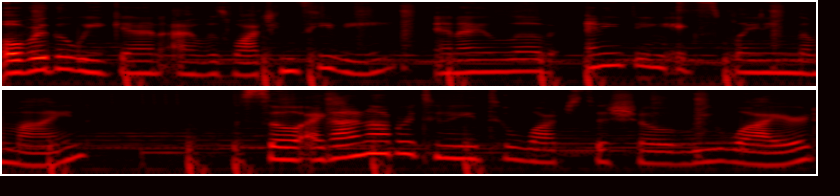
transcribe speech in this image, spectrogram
Over the weekend, I was watching TV and I love anything explaining the mind. So I got an opportunity to watch the show Rewired,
